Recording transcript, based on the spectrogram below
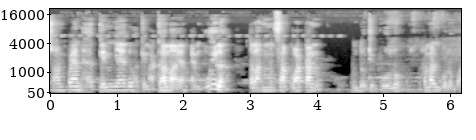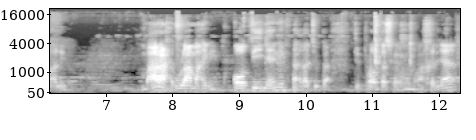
Sampean hakimnya itu hakim agama ya, MUI lah telah memfatwakan untuk dibunuh sama membunuh wali. Marah ulama ini, kodinya ini marah juga diprotes. Akhirnya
